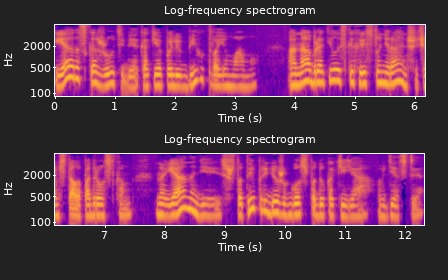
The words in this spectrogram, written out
«я расскажу тебе, как я полюбил твою маму. Она обратилась ко Христу не раньше, чем стала подростком, но я надеюсь, что ты придешь к Господу, как и я, в детстве».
